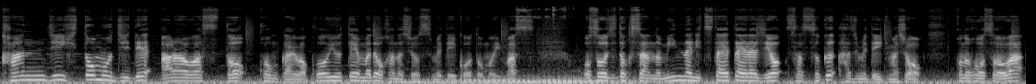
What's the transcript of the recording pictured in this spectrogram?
漢字一文字で表すと、今回はこういうテーマでお話を進めていこうと思います。お掃除特産のみんなに伝えたいラジオ、早速始めていきましょう。この放送は、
